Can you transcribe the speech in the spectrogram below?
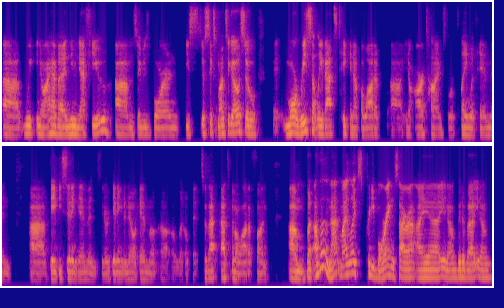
uh, we, you know, I have a new nephew. Um, so he was born, he's just six months ago. So more recently, that's taken up a lot of, uh, you know, our time. So we're playing with him and uh, babysitting him and, you know, getting to know him a, a little bit. So that, that's been a lot of fun. Um, but other than that, my life's pretty boring, Sarah. I, uh, you know, a bit of a, you know,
